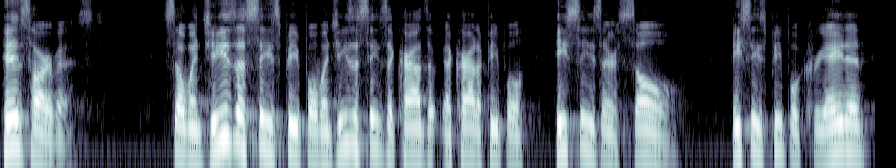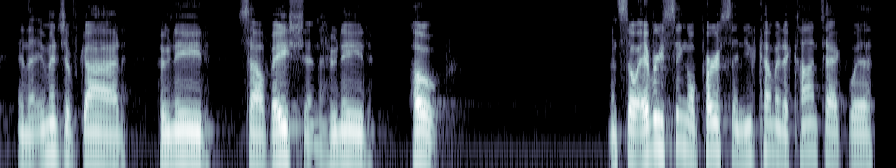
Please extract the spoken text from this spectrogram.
his harvest. So when Jesus sees people, when Jesus sees a crowd, a crowd of people, he sees their soul. He sees people created in the image of God who need salvation, who need hope. And so every single person you come into contact with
